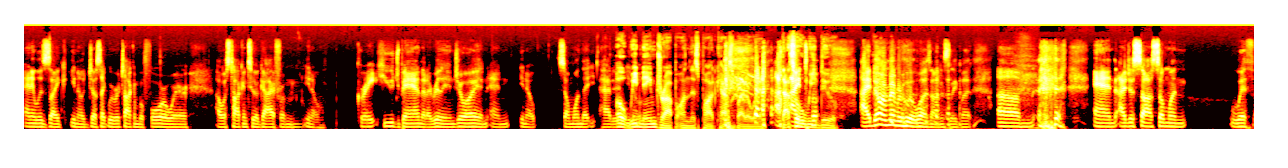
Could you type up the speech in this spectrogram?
And it was like, you know, just like we were talking before, where I was talking to a guy from, you know, great huge band that I really enjoy and and you know someone that had Oh, we know, name drop on this podcast, by the way. That's what we don't- I don't remember who it was honestly, but um, and I just saw someone with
